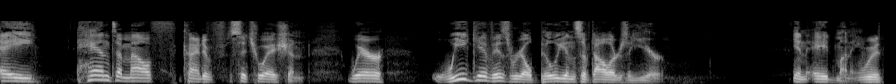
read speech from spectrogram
a hand to mouth kind of situation where we give Israel billions of dollars a year in aid money. With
